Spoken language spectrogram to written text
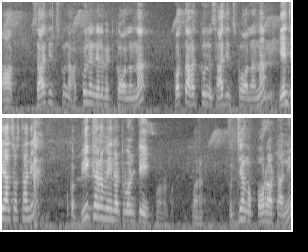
ఆ సాధించుకున్న హక్కుల్ని నిలబెట్టుకోవాలన్నా కొత్త హక్కుల్ని సాధించుకోవాలన్నా ఏం చేయాల్సి వస్తుంది? ఒక భీకరమైనటువంటి పోరాటం పోరాటం. ఉద్యమ పోరాటాన్ని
